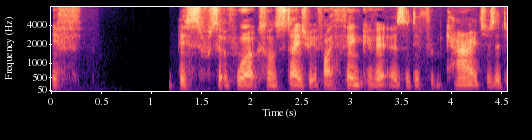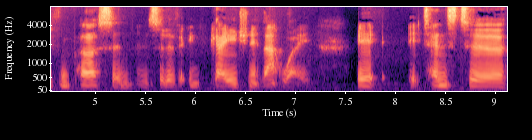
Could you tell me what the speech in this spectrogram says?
if this sort of works on stage, but if I think of it as a different character, as a different person, and sort of engage in it that way, it it tends to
